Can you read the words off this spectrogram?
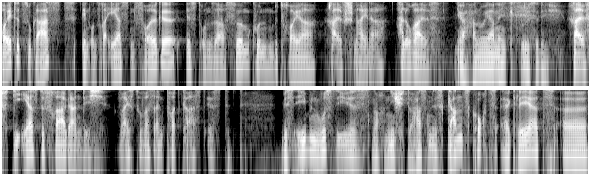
Heute zu Gast in unserer ersten Folge ist unser Firmenkundenbetreuer Ralf Schneider. Hallo Ralf. Ja, hallo Janik, grüße dich. Ralf, die erste Frage an dich. Weißt du, was ein Podcast ist? Bis eben wusste ich es noch nicht. Du hast mir es ganz kurz erklärt, äh,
